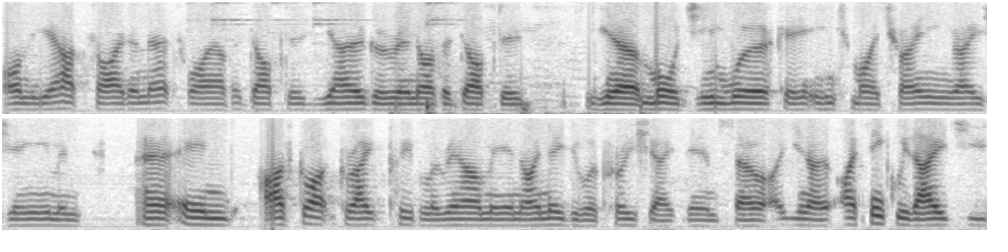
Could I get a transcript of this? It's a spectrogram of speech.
on the outside. And that's why I've adopted yoga and I've adopted, you know, more gym work into my training regime and uh, and I've got great people around me, and I need to appreciate them. So, uh, you know, I think with age you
